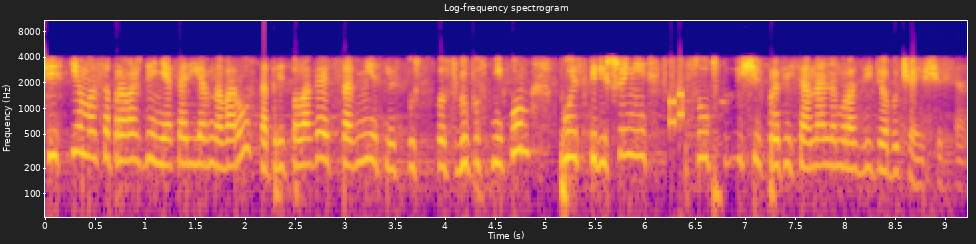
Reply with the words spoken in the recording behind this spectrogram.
Система сопровождения карьерного роста предполагает совместный с выпускником поиск решений, способствующих профессиональному развитию обучающихся,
